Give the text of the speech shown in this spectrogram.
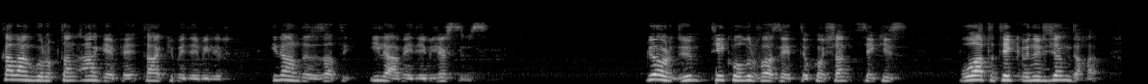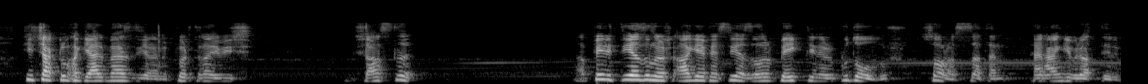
Kalan gruptan AGF takip edebilir. İnandığınız atı ilave edebilirsiniz. Gördüğüm tek olur vaziyette koşan 8. Bu atı tek önereceğim daha. Hiç aklıma gelmezdi yani. Fırtına iş. Şanslı. Ferit'li yazılır, AGF'si yazılır, beklenir. Bu da olur. Sonrası zaten herhangi bir at derim.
